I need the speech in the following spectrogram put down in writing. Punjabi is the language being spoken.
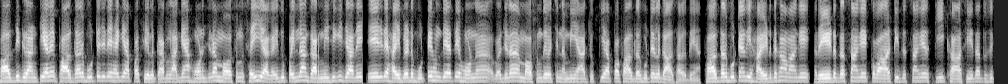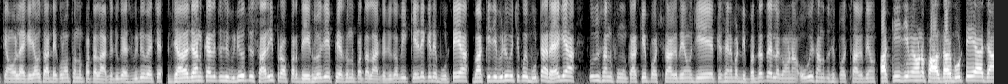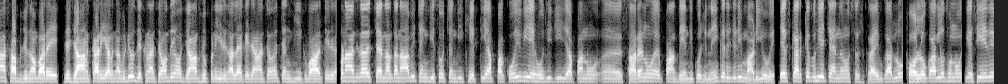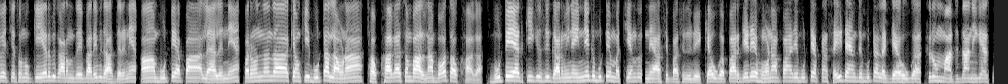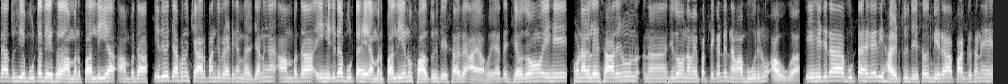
ਫਲ ਦੀ ਗਾਰੰਟੀ ਵਾਲੇ ਫਲਦਾਰ ਬੂਟੇ ਜਿਹੜੇ ਹੈਗੇ ਆਪਾਂ ਸੇਲ ਕਰਨ ਲੱਗ ਗਏ ਹਾਂ। ਹੁਣ ਜਿਹੜਾ ਮੌਸਮ ਸਹੀ ਆ ਗਿਆ ਇਹ ਤੋਂ ਪਹਿਲਾਂ ਗਰਮੀ ਸੀਗੀ ਜ਼ਿਆਦਾ, ਇਹ ਜਿਹੜੇ ਹਾਈਬ੍ਰਿਡ ਬੂਟੇ ਹੁੰਦੇ ਆ ਤੇ ਹੁਣ ਜਿਹੜਾ ਮੌਸਮ ਦੇ ਵਿੱਚ ਨਮੀ ਆ ਚੁੱਕੀ ਆ, ਆਪਾਂ ਫਲਦਾਰ ਬੂਟੇ ਲਗਾ ਸਕਦੇ ਆ ਫਲਦਾਰ ਬੂਟਿਆਂ ਦੀ ਹਾਈਟ ਦਿਖਾਵਾਂਗੇ ਰੇਟ ਦੱਸਾਂਗੇ ਕੁਆਲਿਟੀ ਦੱਸਾਂਗੇ, ਕੀ ਖਾਸੀਅਤ ਆ, ਤੁਸੀਂ ਕਿਉਂ ਲੈ ਕੇ ਜਾਓ, ਸਾਡੇ ਕੋਲੋਂ ਤੁਹਾਨੂੰ ਪਤਾ ਲੱਗ ਜੂਗਾ ਇਸ ਵੀਡੀਓ ਵਿੱਚ। ਜ਼ਿਆਦਾ ਜਾਣਕਾਰੀ ਤੁਸੀਂ ਵੀਡੀਓ 'ਚ ਸਾਰੀ ਪ੍ਰੋਪਰ ਦੇਖ ਲਓ ਜੇ, ਫਿਰ ਤੁਹਾਨੂੰ ਪਤਾ ਲੱਗ ਜੂਗਾ ਵੀ ਕਿਹੜੇ ਕਿਹੜੇ ਬੂਟੇ ਆ। ਬਾਕੀ ਜੇ ਵੀਡੀਓ ਵਿੱਚ ਕੋਈ ਬੂਟਾ ਰਹਿ ਗਿਆ, ਤੁਸੀਂ ਸਾਨੂੰ ਫੋਨ ਕਰਕੇ ਪੁੱਛ ਸਕਦੇ ਹੋ। ਜੇ ਕਿਸੇ ਨੇ ਵੱਡੀ ਪੱਧਰ ਤੇ ਲਗਾਉਣਾ, ਉਹ ਵੀ ਸਾਨੂੰ ਤੁਸੀਂ ਪੁੱਛ ਸਕਦੇ ਹੋ। ਬਾਕੀ ਜਿਵੇਂ ਹੁਣ ਫਲਦਾਰ ਬੂਟੇ ਆ ਜਾਂ ਸਬਜ਼ੀਆਂ ਬਾਰੇ ਜੇ ਜਾਣਕਾਰੀ ਵਾਲੀਆਂ ਵੀਡੀਓ ਦੇਖਣਾ ਚਾਹੁੰਦੇ ਹੋ ਜਾਂ ਤੁਸੀਂ ਪਨੀਰੀਆਂ ਲੈ ਕੇ ਜਾਣਾ ਚਾਹੁੰਦੇ ਹੋ, ਚੰਗੀ ਕੁਆਲਿਟੀ ਦੇ ਆਪਣਾ ਜਿਹੜਾ ਚੈਨਲ ਦਾ ਨਾਮ ਵੀ ਚੰਗੀ ਸੋ ਚੰਗੀ ਖੇਤੀ ਆਪਾਂ ਕੋਈ ਵੀ ਇਹੋ ਜੀ ਚੀਜ਼ ਆਪਾਂ ਨੂੰ ਸਾਰਿਆਂ ਨੂੰ ਆਪਾਂ ਦੇਣ ਦੀ ਕੋਸ਼ਿਸ਼ ਨਹੀਂ ਕਰੀ ਜਿਹੜੀ ਮਾੜੀ ਹੋਵੇ। ਇਸ ਕਰਕੇ ਤੁਸੀਂ ਇਹ ਚੈਨਲ ਨੂੰ ਸਬਸਕ੍ਰਾਈਬ ਕਰ ਲਓ ਫੋਲੋ ਕਰ ਲਓ ਤੁਹਾਨੂੰ, ਕਿ ਅਸੀਂ ਇਹਦੇ ਵਿੱਚ ਤੁਹਾਨੂੰ ਕੇਅਰ ਵੀ ਕਰਨ ਦੇ ਬਾਰੇ ਵੀ ਦੱਸਦੇ ਰਹਿੰਦੇ ਆ। ਹਾਂ, ਬੂਟੇ ਆਪਾਂ ਲੈ ਲੈਂਦੇ ਆ, ਪਰ ਉਹਨਾਂ ਦਾ ਕਿਉਂਕਿ ਬੂਟਾ ਲਾਉਣਾ ਸੌਖਾਗਾ ਸੰਭਾਲਣਾ ਬਹੁਤ ਔਖਾਗਾ ਬੂਟੇ ਐਤਕੀ ਤੁਸੀਂ ਗਰਮੀ ਨਾਲ ਇੰਨੇ ਕੁ ਬੂਟੇ ਮੱਚੇ ਨੇ ਆਸੇ ਪਾਸੇ ਤੁਸੀਂ ਦੇਖਿਆ ਹੋਊਗਾ, ਪਰ ਜਿਹੜੇ ਹੁਣ ਆਪਾਂ, ਜੇ ਬੂਟੇ ਆਪਣਾ ਸਹੀ ਟਾਈਮ ਤੇ ਬੂਟਾ ਲੱਗਿਆ ਹੋਊਗਾ, ਫਿਰ ਉਹ ਮੱਚਦਾ ਨਹੀਂ ਗਿਆ ਦਾ ਤੁਸੀਂ ਇਹ ਬੂਟਾ ਦੇਖ ਸਕਦੇ ਹੋ, ਅਮਰਪਾਲੀ ਆ ਅੰਬ ਦਾ। ਇਹਦੇ ਵਿੱਚ ਆਪਾਂ ਨੂੰ ਚਾਰ ਪੰਜ ਵੈਰਾਈਟੀਆਂ ਮਿਲ ਜਾਣਗੀਆਂ। ਅੰਬ ਦਾ ਇਹ ਜਿਹੜਾ ਬੂਟਾ ਹੈ ਅਮਰਪਾਲੀ ਇਹਨੂੰ ਫਲ ਤੁਸੀਂ ਦੇਖ ਸਕਦੇ ਹੋ ਆਇਆ ਹੋਇਆ ਤੇ ਜਦੋਂ ਇਹ ਹੁਣ ਅਗਲੇ ਸਾਲ ਇਹਨੂੰ ਜਦੋਂ ਨਵੇਂ ਪੱਤੇ ਕੱਢੇ ਨਵਾਂ ਬੂਰ ਇਹਨੂੰ ਆਊਗਾ। ਇਹ ਜਿਹੜਾ ਬੂਟਾ ਹੈਗਾ ਇਹਦੀ ਹਾਈਟ ਤੁਸੀਂ ਦੇਖ ਸਕਦੇ ਹੋ, ਮੇਰਾ ਪੱਗ ਸਣੇ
